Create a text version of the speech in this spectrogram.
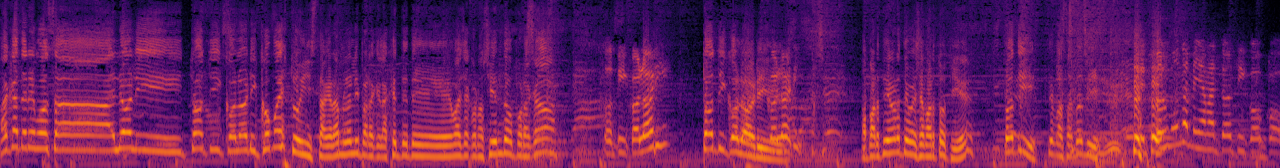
Acá tenemos a Loli Toti Colori. ¿Cómo es tu Instagram, Loli, para que la gente te vaya conociendo por acá? Toti Colori. Toti Colori. Colori. A partir de ahora te voy a llamar Toti, ¿eh? Toti, ¿qué pasa, Toti? Que todo el mundo me llama Toti, Coco.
